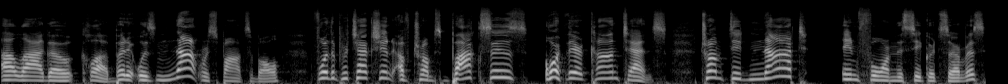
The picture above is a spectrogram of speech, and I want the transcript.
a Lago Club, but it was not responsible for the protection of Trump's boxes or their contents. Trump did not informed the Secret Service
